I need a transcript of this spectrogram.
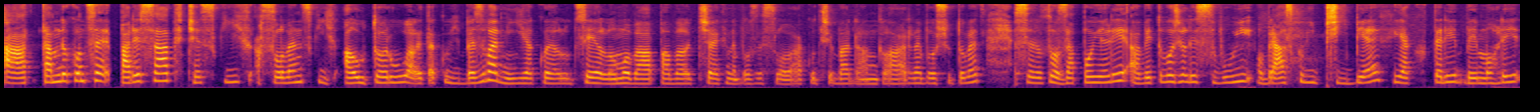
a tam dokonce 50 českých a slovenských autorů, ale takových bezvadných, jako je Lucie Lomová, Pavel Čech nebo ze Slováku třeba Danglár nebo Šutovec, se do toho zapojili a vytvořili svůj obrázkový příběh, jak tedy by mohly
